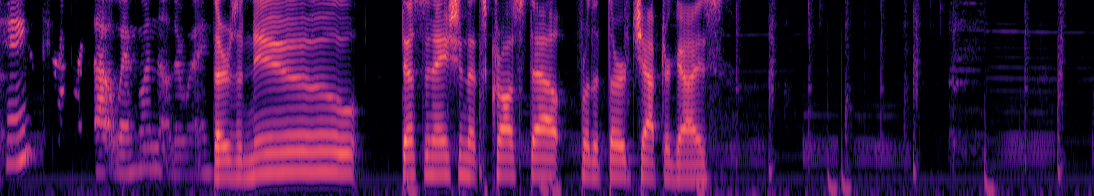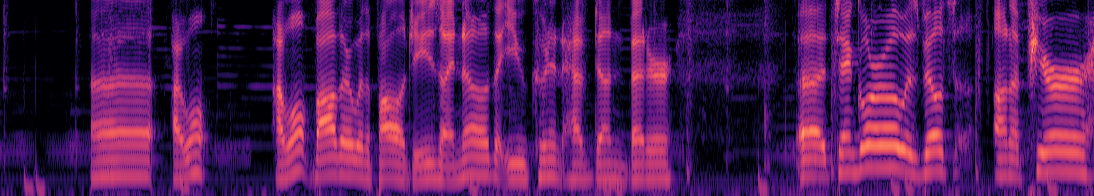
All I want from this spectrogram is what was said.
Water tank. That way. I'm going the other way. there's a new destination that's crossed out for the third chapter, guys. Uh, I won't. I won't bother with apologies. I know that you couldn't have done better. Uh, Tangaroa was built on a pure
